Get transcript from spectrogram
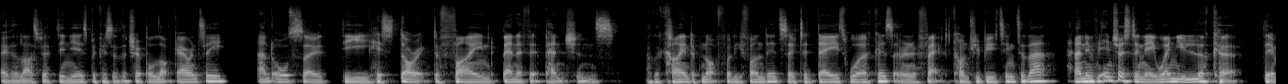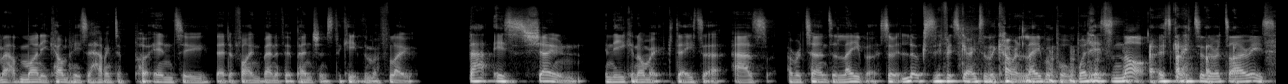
over the last 15 years because of the triple lock guarantee. And also the historic defined benefit pensions are kind of not fully funded. So today's workers are in effect contributing to that. And interestingly, when you look at the amount of money companies are having to put into their defined benefit pensions to keep them afloat, that is shown in the economic data as a return to labor. So it looks as if it's going to the current labor pool, but it's not. It's going to the retirees.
